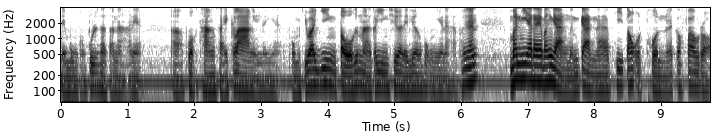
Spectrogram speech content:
ในมุมของพุทธศาสนาเนี่ยพวกทางสายกลางอะไรเงี้ยผมคิดว่ายิ่งโตขึ้นมาก็ยิ่งเชื่อในเรื่องพวกนี้นะครับ เพราะฉะนั้นมันมีอะไรบางอย่างเหมือนกันนะครับ ที่ต้องอดทนและก็เฝ้ารอ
